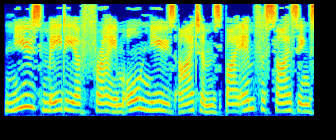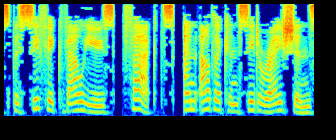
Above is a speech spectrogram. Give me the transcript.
News media frame all news items by emphasizing specific values, facts, and other considerations,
